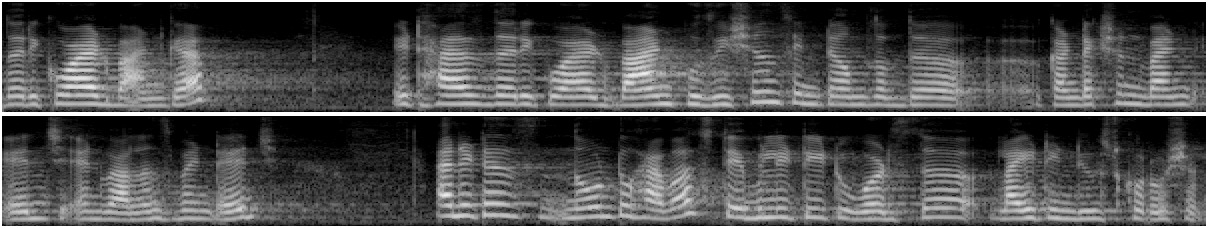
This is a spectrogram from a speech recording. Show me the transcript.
the required band gap. It has the required band positions in terms of the uh, conduction band edge and valence band edge and it is known to have a stability towards the light induced corrosion.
